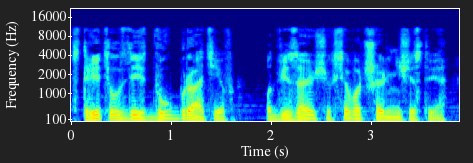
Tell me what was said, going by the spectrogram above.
встретил здесь двух братьев, подвязающихся в отшельничестве —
